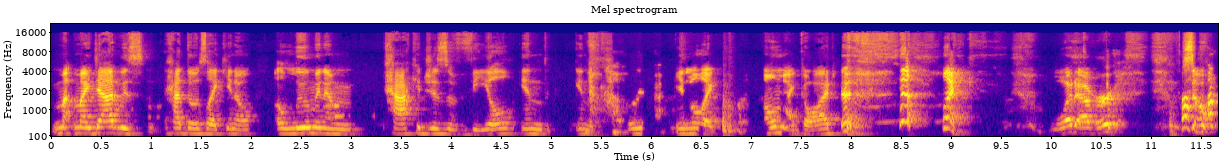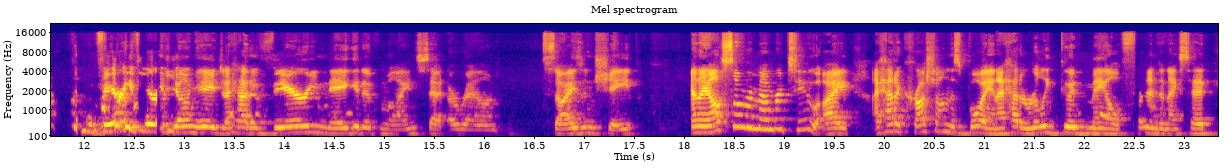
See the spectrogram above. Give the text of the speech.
my, my dad was had those like you know aluminum packages of veal in the, in the cupboard. You know, like oh my god, like whatever. So, from a very very young age, I had a very negative mindset around size and shape. And I also remember too, I I had a crush on this boy, and I had a really good male friend, and I said,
